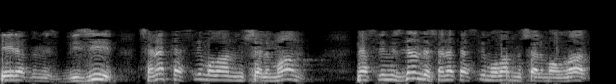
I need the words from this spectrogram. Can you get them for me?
Ey Rəbbimiz, bizi sənə təslim olan müsəlman, nəslimizdən də sənə təslim olan müsəlmanlar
